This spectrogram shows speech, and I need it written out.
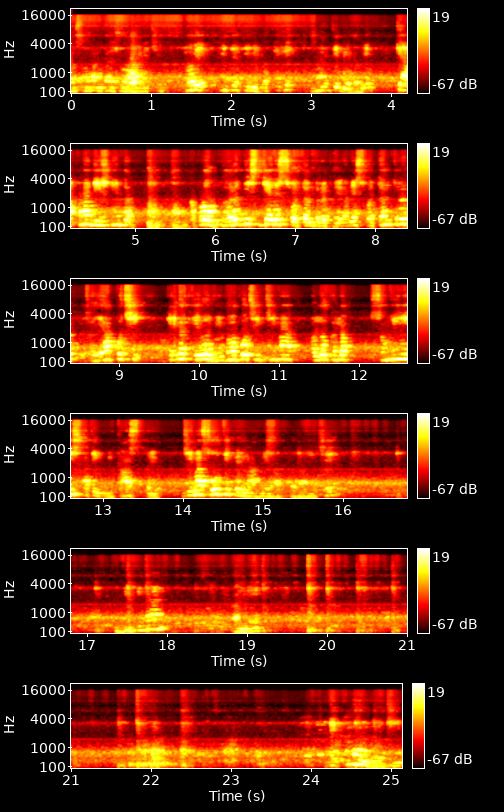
અસમાનતા જોવા મળે છે. હવે વિદ્યાર્થી મિત્રો, એટલે માહિતી મેળવીએ કે આપણા દેશની અંદર આપણો ભારત દેશ જ્યારે સ્વતંત્ર થયો અને સ્વતંત્ર થયા પછી કેટલાક એવા વિભાગો છે જેમાં અલગ અલગ સમયની સાથે વિકાસ થયો. જેમાં સૌથી પહેલા આપણે વાત કરવાની છે વિજ્ઞાન અને ટેકનોલોજી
